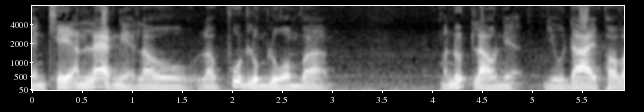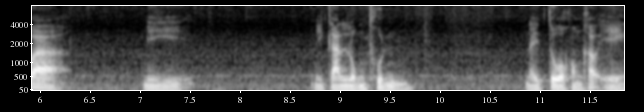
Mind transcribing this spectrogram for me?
ยัง K อันแรกเนี่ยเราเราพูดรวมๆว่ามนุษย์เราเนี่ยอยู่ได้เพราะว่ามีมีการลงทุน ในตัวของเขาเอง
